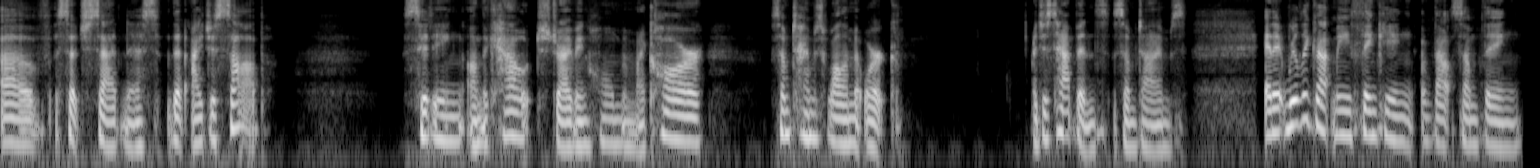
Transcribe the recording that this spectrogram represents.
of such sadness that I just sob. Sitting on the couch, driving home in my car, sometimes while I'm at work. It just happens sometimes. And it really got me thinking about something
